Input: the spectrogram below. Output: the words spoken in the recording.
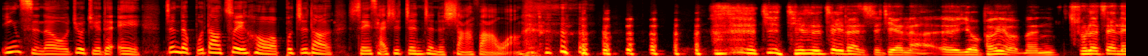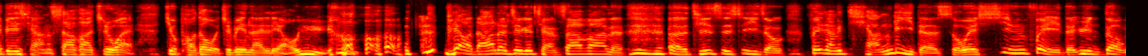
因此呢，我就觉得，哎，真的不到最后，不知道谁才是真正的沙发王。其其实这段时间呢，呃，有朋友们除了在那边抢沙发之外，就跑到我这边来疗愈，表达了这个抢沙发呢，呃，其实是一种非常强力的所谓心肺的运动。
